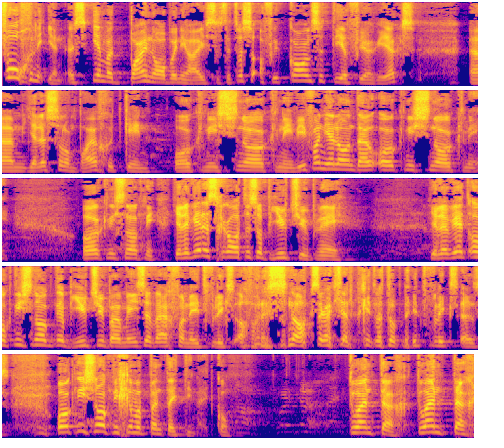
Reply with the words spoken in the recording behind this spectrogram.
volgende een is een wat baie naby in die huis is. Dit was 'n Afrikaanse TV-reeks. Ehm um, julle sal hom baie goed ken. Ook nie snork nie. Wie van julle onthou ook nie snork nie? Ook nie snork nie. Julle weet dit is gratis op YouTube, nê? Nee. Julle weet ook nie snaaks op YouTube hou mense weg van Netflix af en is snaaks as jy net wat op Netflix is. Ook nie snaaks nie gee my punt uit 10 uit. Kom. 20, 20.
